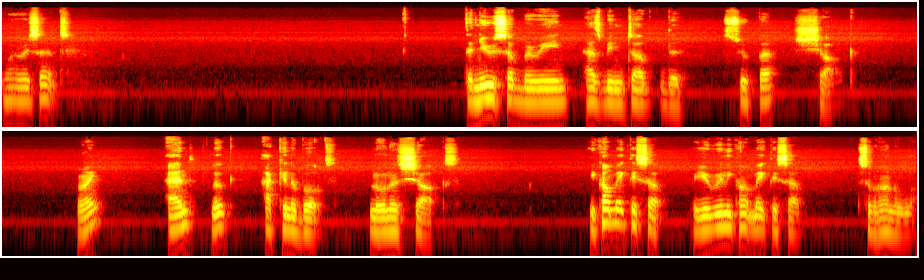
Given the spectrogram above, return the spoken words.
where is it? The new submarine has been dubbed the Super Shark. Right? And look, Akula boats, known as sharks. You can't make this up. You really can't make this up. Subhanallah.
